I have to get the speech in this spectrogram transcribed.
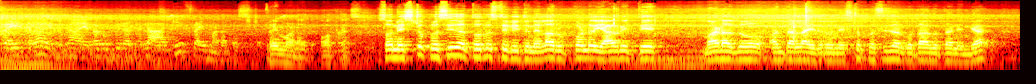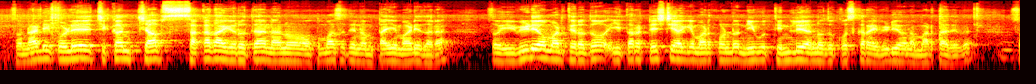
ಫ್ರೈ ತರ ಇದನ್ನ ಎಲ್ಲ ರುಬ್ಬಿರೋದೆಲ್ಲ ಹಾಕಿ ಫ್ರೈ ಮಾಡೋದಷ್ಟೇ ಫ್ರೈ ಮಾಡೋದು ಓಕೆ ಸೊ ನೆಕ್ಸ್ಟ್ ಪ್ರೊಸೀಜರ್ ತೋರಿಸ್ತೀವಿ. ಇದನ್ನೆಲ್ಲ ರುಬ್ಕೊಂಡು ಯಾವ ರೀತಿ ಮಾಡೋದು ಅಂತೆಲ್ಲ ಇದ್ರು ನೆಕ್ಸ್ಟ್ ಪ್ರೊಸೀಜರ್ ಗೊತ್ತಾಗುತ್ತೆ ನಿಮಗೆ? ಸೊ ನಾಟಿ ಕೋಳಿ ಚಿಕನ್ ಚಾಪ್ಸ್ ಸಖತ್ತಾಗಿರುತ್ತೆ. ನಾನು ತುಂಬ ಸತಿ ನಮ್ಮ ತಾಯಿ ಮಾಡಿದ್ದಾರೆ. ಸೊ ಈ ವಿಡಿಯೋ ಮಾಡ್ತಿರೋದು ಈ ಥರ ಟೇಸ್ಟಿಯಾಗಿ ಮಾಡಿಕೊಂಡು ನೀವು ತಿನ್ನಲಿ ಅನ್ನೋದಕ್ಕೋಸ್ಕರ ಈ ವಿಡಿಯೋನ ಮಾಡ್ತಾ ಇದ್ದೀವಿ. ಸೊ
